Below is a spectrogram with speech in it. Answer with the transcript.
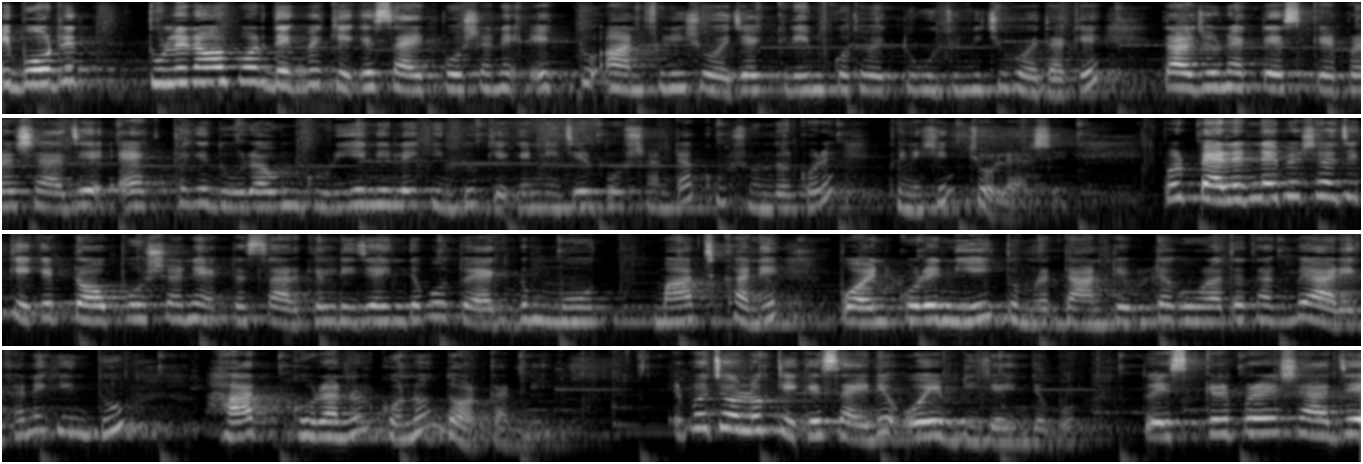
এই বোর্ডে তুলে নেওয়ার পর দেখবে কেকের সাইড পোর্শনে একটু আনফিনিশ হয়ে যায় ক্রিম কোথাও একটু উঁচু নিচু হয়ে থাকে। তার জন্য একটা স্ক্রেপারের সাহায্যে এক থেকে দু রাউন্ড ঘুরিয়ে নিলে কিন্তু কেকের নিচের পোর্শনটা খুব সুন্দর করে ফিনিশিং চলে আসে। এরপর প্যালেট নাইফের সাহায্যে কেকের টপ পোর্শনে একটা সার্কেল ডিজাইন দেবো। তো একদম মাঝখানে পয়েন্ট করে নিয়েই তোমরা টার্ন টেবিলটা ঘোরাতে থাকবে। আর এখানে কিন্তু হাত ঘোরানোর কোনো দরকার নেই। এরপর চলো কেকের সাইডে ওয়েব ডিজাইন দেবো। তো স্ক্রেপারের সাহায্যে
